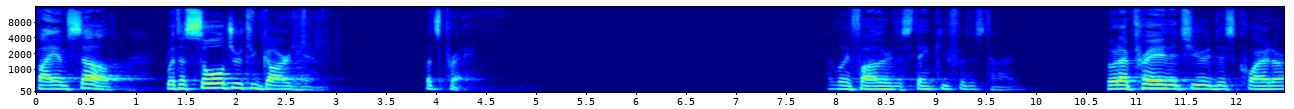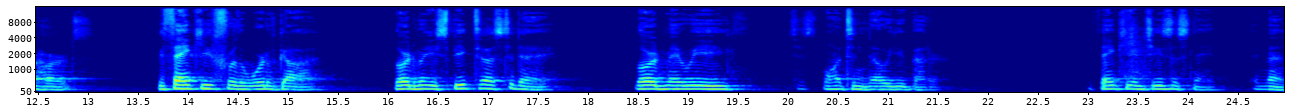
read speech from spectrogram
by himself with a soldier to guard him. Let's pray. Heavenly Father, just thank you for this time. Lord, I pray that you would just quiet our hearts. We thank you for the Word of God. Lord, may you speak to us today. Lord, may we just want to know you better. Thank you in Jesus' name. Amen.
